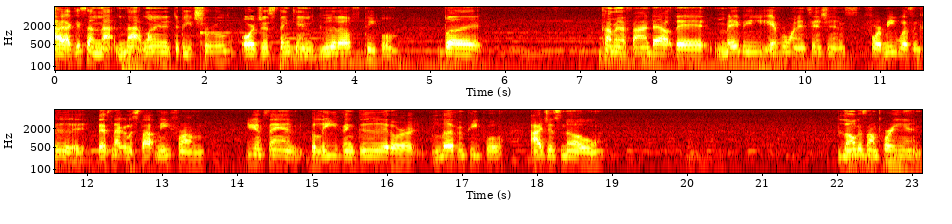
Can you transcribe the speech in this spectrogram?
I, I guess I'm not not wanting it to be true or just thinking good of people, but coming to find out that maybe everyone's intentions for me wasn't good. That's not to stop me from, you know what I'm saying, believing good or loving people. I just know, long as I'm praying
